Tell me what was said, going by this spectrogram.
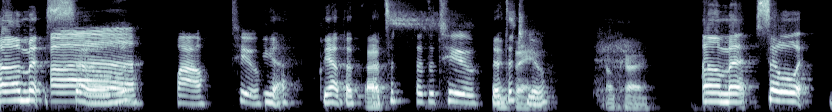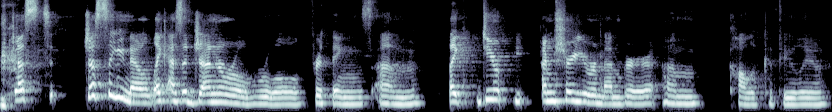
Um, so Uh, wow. Two. yeah, yeah, that, that's a That's, That's a two. that's a two. Okay. Um, so just just so you know, like as a general rule for things, um, like do you I'm sure you remember um Call of Cthulhu.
